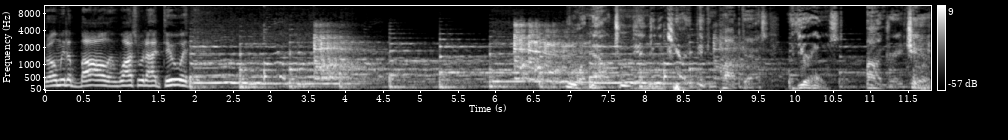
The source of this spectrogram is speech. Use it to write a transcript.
Throw me the ball and watch what I do with it. You are now tuned into the Cherry Picking Podcast with your host, Andre Cherry.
